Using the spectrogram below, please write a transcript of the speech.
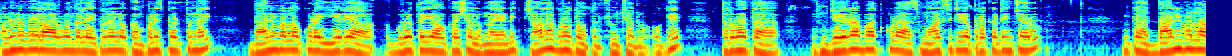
పన్నెండు వేల ఆరు వందల ఎకరాలలో కంపెనీస్ పడుతున్నాయి. దానివల్ల కూడా ఈ ఏరియా గ్రోత్ అయ్యే అవకాశాలు ఉన్నాయండి. చాలా గ్రోత్ అవుతుంది ఫ్యూచర్లో ఓకే? తర్వాత జైరాబాద్ కూడా స్మార్ట్ సిటీగా ప్రకటించారు. ఇంకా దానివల్ల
